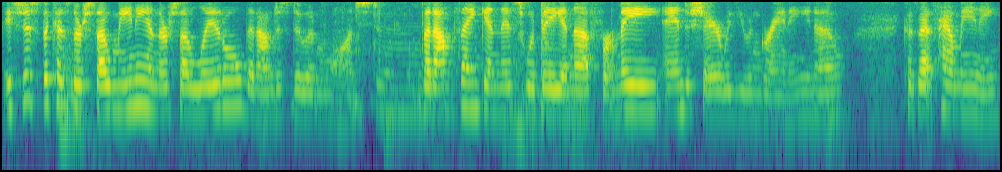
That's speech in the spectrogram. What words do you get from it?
it's just because there's so many and there's so little that I'm just doing one. Just doing one. But I'm thinking this would be enough for me and to share with you and Granny, you know, because that's how many.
